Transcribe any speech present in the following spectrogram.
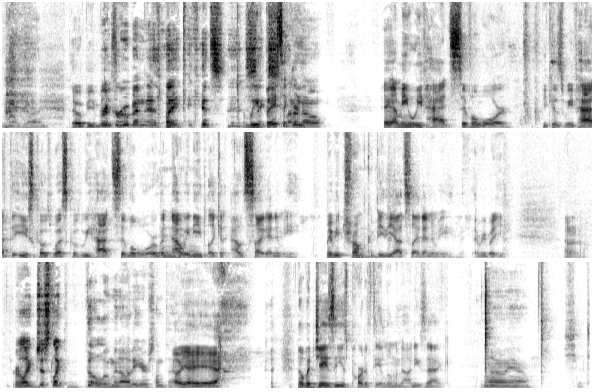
Oh my god. That would be Rick. Rubin is like it gets. We six, I basically- don't know. Hey, I mean we've had Civil War because we've had the East Coast West Coast. We had Civil War, but now we Mhm. need like an outside enemy. Maybe Trump Mm-hmm. could be the outside enemy with everybody. I don't know. Or like just like the Illuminati or something. Oh yeah, yeah, yeah. no, but Jay Z is part of the Illuminati, Zach. Oh yeah. Shit.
